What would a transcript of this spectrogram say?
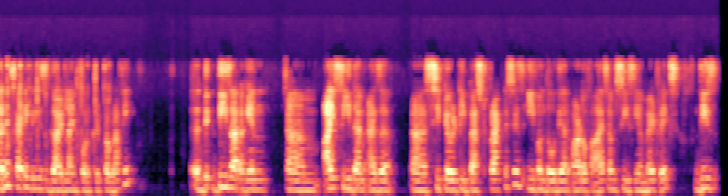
The next category is guideline for cryptography. Uh, these are again, um, I see them as a uh, security best practices, even though they are part of ISM CCM matrix. These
